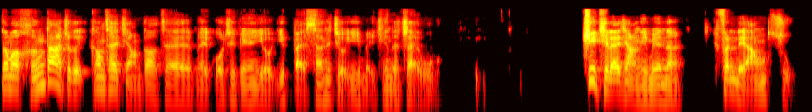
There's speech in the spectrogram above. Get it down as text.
那么恒大这个刚才讲到，在美国这边有一百三十九亿美金的债务，具体来讲里面呢分两组，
